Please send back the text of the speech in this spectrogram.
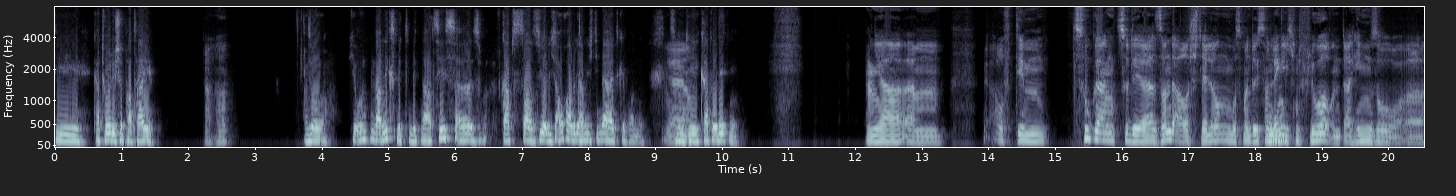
die katholische Partei. Aha. Also hier unten war nichts mit, mit Nazis, äh, gab es sicherlich auch, aber die haben nicht die Mehrheit gewonnen, ja, sondern ja. die Katholiken. Ja, ähm, auf dem Zugang zu der Sonderausstellung muss man durch so einen mhm. länglichen Flur und da hingen so äh,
